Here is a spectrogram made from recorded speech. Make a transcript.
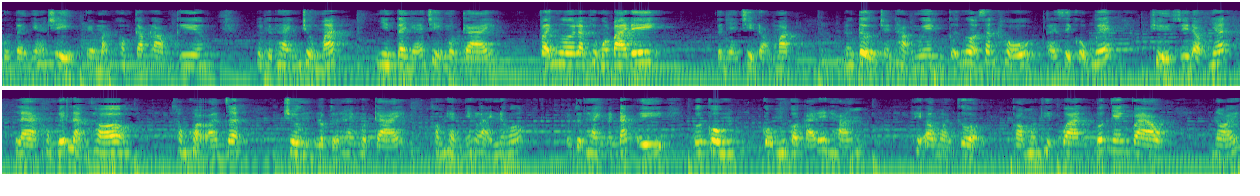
của Tề Nhã Chỉ về mặt không cam lòng kia. Lục Tuyệt Hành trừng mắt, nhìn Tề Nhã Chỉ một cái. Vậy người làm thử một bài đi. Tề Nhã Chỉ đỏ mặt, nữ tử trên thảo nguyên cưỡi ngựa săn thú, cái gì cũng biết, chỉ duy độc nhất là không biết làm thơ. Không khỏi oán giận, trừng Lục Tuyệt Hành một cái, không thèm nhắc lại nữa. Lục Tuyệt Hành đang đắc ý, cuối cùng cũng có cái để thắng. Thì ở ngoài cửa, có một thị quan bước nhanh vào, nói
